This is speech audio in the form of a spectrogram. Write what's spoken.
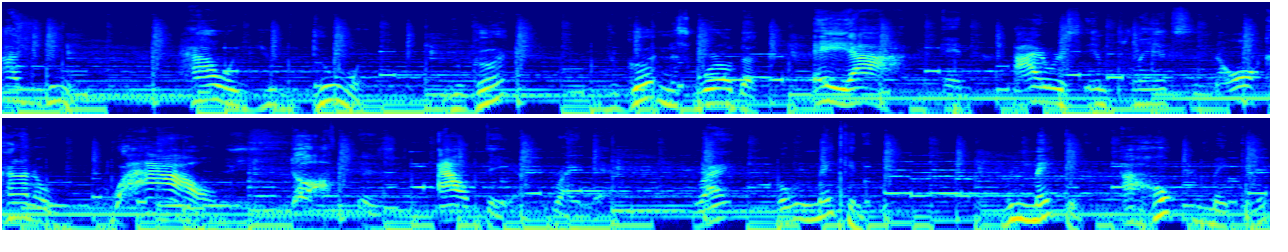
how you doing. How are you doing? You good? You good in this world of AI and iris implants and all kind of wow stuff is out there right now, right? But we making it. We making it. I hope you making it.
